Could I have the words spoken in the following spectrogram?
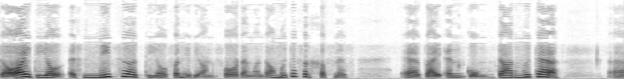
daai deel is net so 'n deel van hierdie aanvaarding want dan moet 'n vergifnis uh, by inkom. Daar moet 'n uh,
